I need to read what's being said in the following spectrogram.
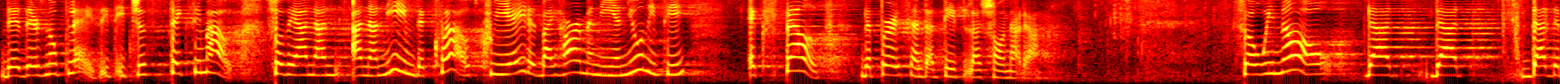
There's no place. It, it, just takes him out. So the ananim, the clouds created by harmony and unity, expelled the person that did Lashon Hara. So we know that, that, that the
